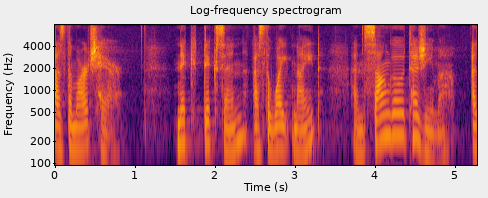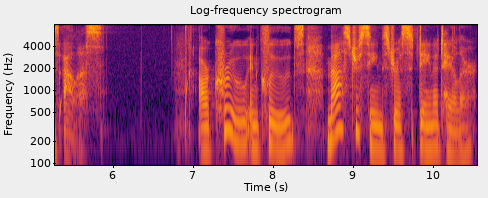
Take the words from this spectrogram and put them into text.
as the March Hare, Nick Dixon as the White Knight, and Sango Tajima as Alice. Our crew includes Master Seamstress Dana Taylor,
